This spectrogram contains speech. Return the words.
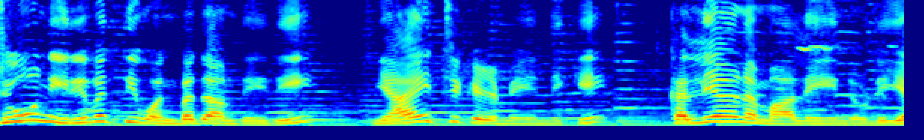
ஜூன் இருபத்தி ஒன்பதாம் தேதி ஞாயிற்றுக்கிழமை அன்னைக்கு கல்யாண மாலையினுடைய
